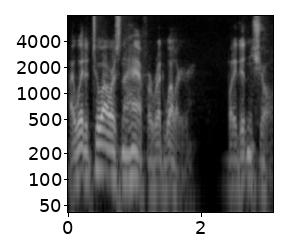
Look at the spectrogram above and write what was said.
I waited two hours and a half for Red Weller, but he didn't show.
